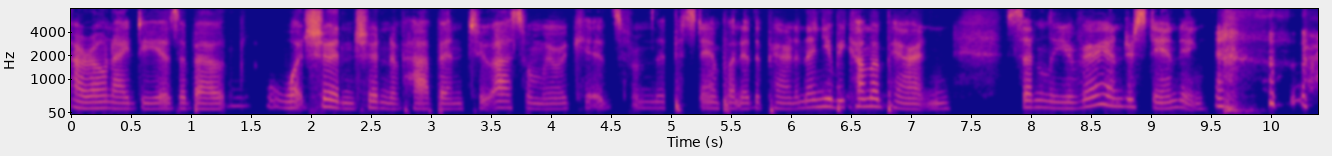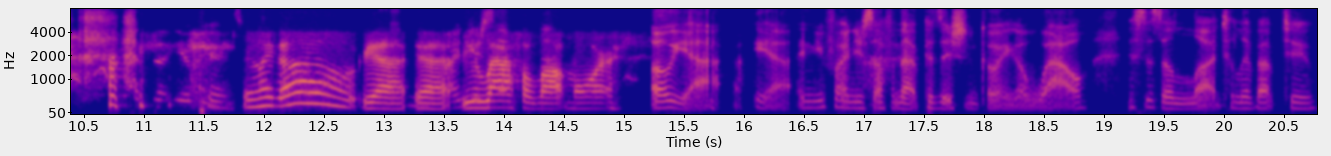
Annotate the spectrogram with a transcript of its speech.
our own ideas about what should and shouldn't have happened to us when we were kids from the standpoint of the parent. And then you become a parent and suddenly you're very understanding. your parents. You're like, oh, yeah, yeah. You, you laugh a lot more. Oh, yeah, yeah. And you find yourself in that position going, oh, wow, this is a lot to live up to.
